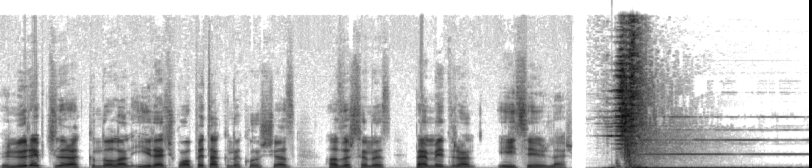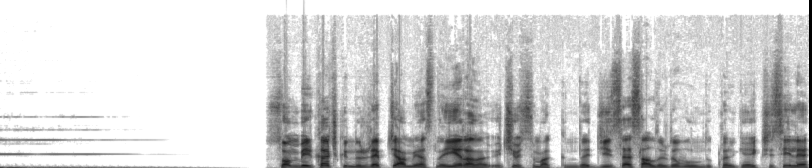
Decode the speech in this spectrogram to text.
ünlü rapçiler hakkında olan iğrenç muhabbet hakkında konuşacağız. Hazırsanız ben Bedran, iyi seyirler. Son birkaç gündür rap camiasında yer alan 3 isim hakkında cinsel saldırıda bulundukları gerekçesiyle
